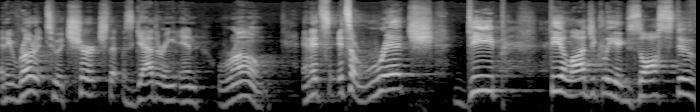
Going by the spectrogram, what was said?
and he wrote it to a church that was gathering in Rome. And it's, it's a rich, deep, theologically exhaustive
